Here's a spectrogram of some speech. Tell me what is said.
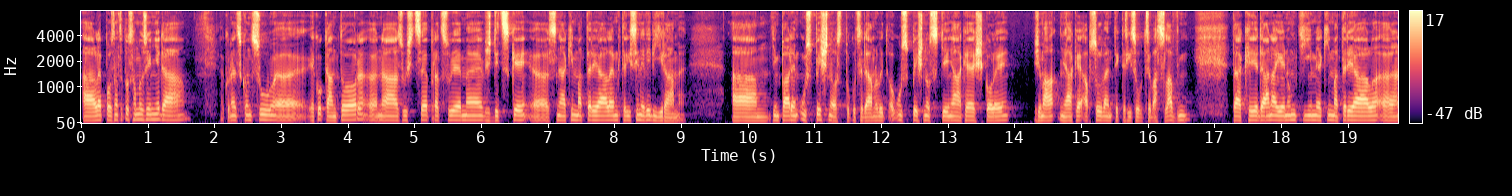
ale poznat se to samozřejmě dá. Konec konců eh, jako kantor eh, na Zušce pracujeme vždycky s nějakým materiálem, který si nevybíráme. A tím pádem úspěšnost, pokud se dá mluvit o úspěšnosti nějaké školy, že má nějaké absolventy, kteří jsou třeba slavní, tak je dána jenom tím, jaký materiál eh,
